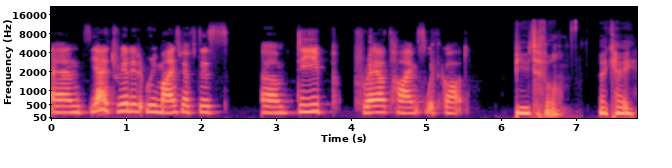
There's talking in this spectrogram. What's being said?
And yeah, it really reminds me of this um, deep prayer times with God. Beautiful. Okay.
